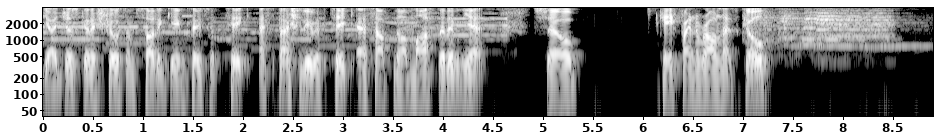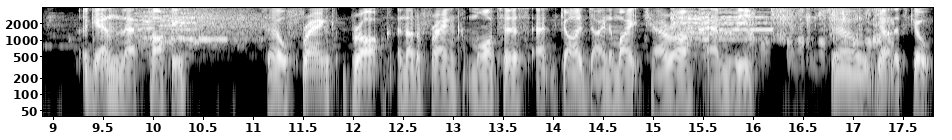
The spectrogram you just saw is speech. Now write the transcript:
yeah, just gonna show some solid gameplays with Tick, especially with Tick as I've not mastered him yet. So, okay, final round, let's go. Again, less talking. So Frank, Brock, another Frank, Mortis, Edgar, Dynamike, Tara, Emz. So yeah, let's go.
